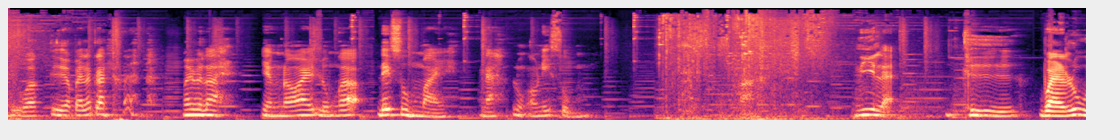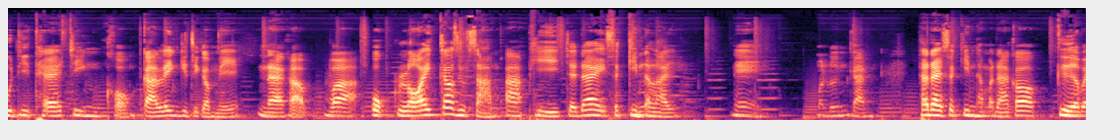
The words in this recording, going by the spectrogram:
ถือว่าเกลือไปแล้วกัน ไม่เป็นไร อย่างน้อยลุงก็ได้สุ่มใหม่นะ ลุงเอานี่สุ่ม นี่แหละคือ value ที่แท้จริงของการเล่นกิจกรรมนี้นะครับ ว่า 693 RP จะได้สกินอะไร นี่มาลุ้นกัน ถ้าได้สกินธรรมดาก็เกลือไป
